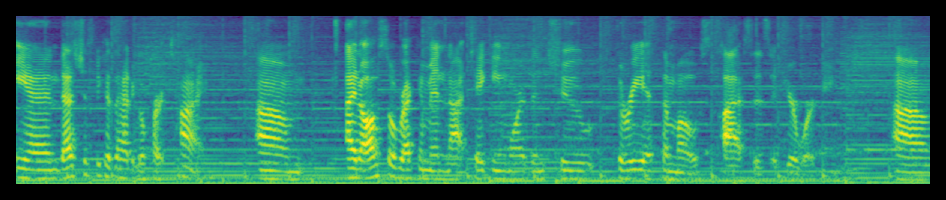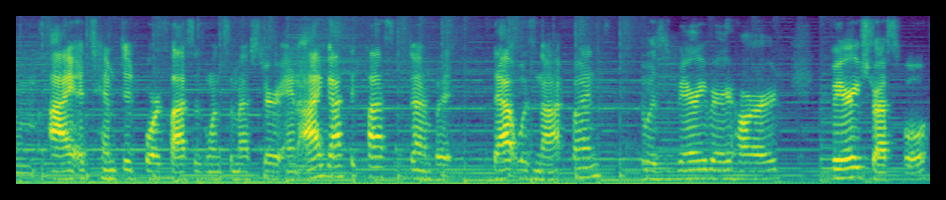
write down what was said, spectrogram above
And that's just because I had to go part time. Um, I'd also recommend not taking more than two, three at the most classes if you're working. Um, I attempted four classes one semester and I got the classes done, but that was not fun. It was very, very hard, very stressful.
